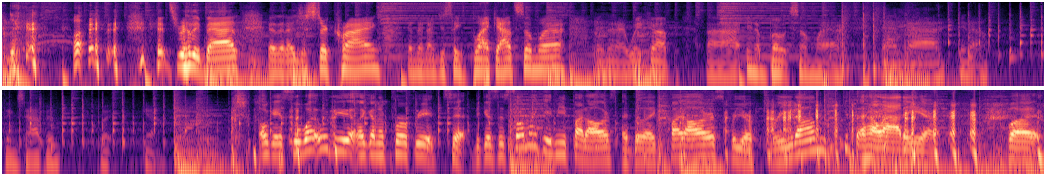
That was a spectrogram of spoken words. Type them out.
it's really bad. And then I just start crying. And then I just like black out somewhere. And then I wake up uh, in a boat somewhere. And uh, you know, things happen. But know. Okay, so what would be like an appropriate tip? Because if someone gave me five dollars, I'd be like, five dollars for your freedom? Get the hell out of here. But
